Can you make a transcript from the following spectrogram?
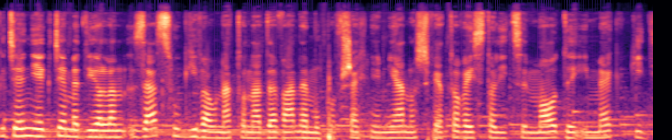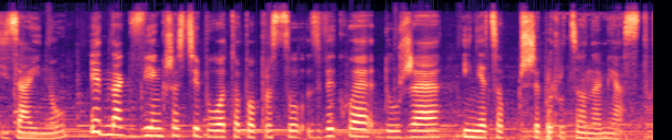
gdzie niegdzie Mediolan zasługiwał na to nadawane mu powszechnie miano światowej stolicy mody i mekki designu, jednak w większości było to po prostu zwykłe, duże i nieco przybrudzone miasto.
